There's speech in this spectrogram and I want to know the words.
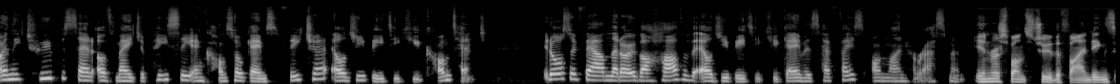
only 2% of major PC and console games feature LGBTQ content. It also found that over half of LGBTQ gamers have faced online harassment. In response to the findings,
